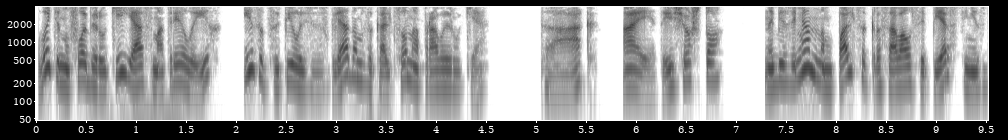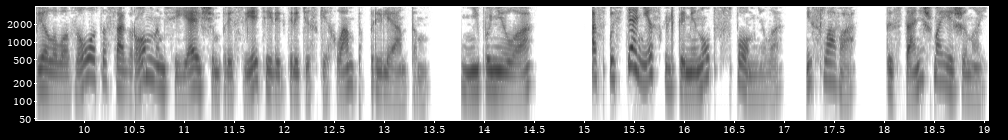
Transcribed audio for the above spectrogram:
Вытянув обе руки, я осмотрела их и зацепилась взглядом за кольцо на правой руке. Так, а это еще что? На безымянном пальце красовался перстень из белого золота с огромным сияющим при свете электрических ламп бриллиантом. Не поняла. А спустя несколько минут вспомнила. И слова «Ты станешь моей женой?»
